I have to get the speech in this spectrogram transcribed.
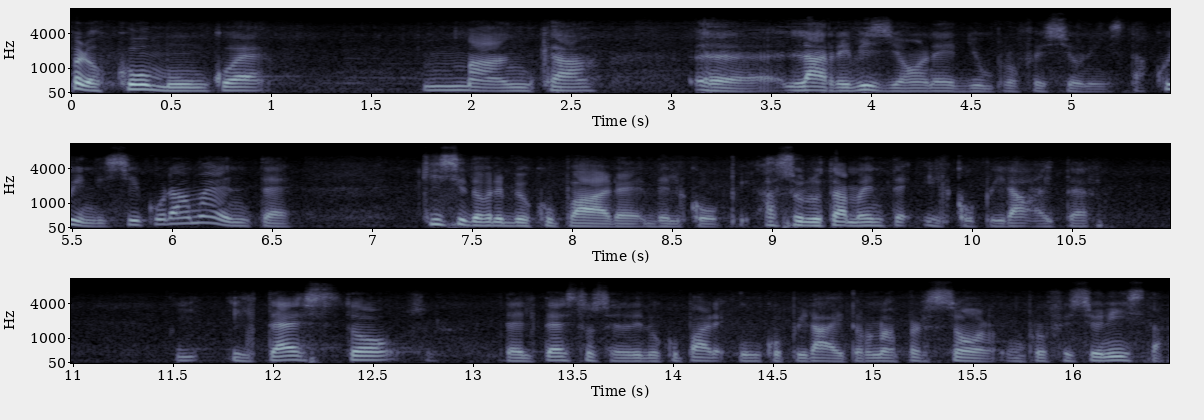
però comunque manca eh, la revisione di un professionista. Quindi sicuramente chi si dovrebbe occupare del copy? Assolutamente il copywriter. Il, il testo, del testo se ne deve occupare un copywriter, una persona, un professionista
